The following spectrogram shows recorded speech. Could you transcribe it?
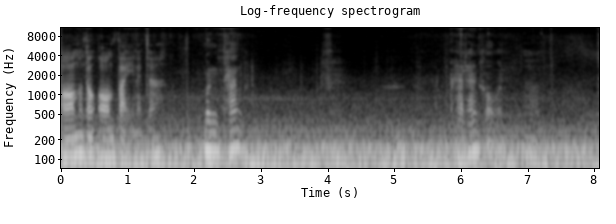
ออมเขาต้องออมไปนะจ๊ะเบิ่งทาง หาทางเขาก่อนเออจ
